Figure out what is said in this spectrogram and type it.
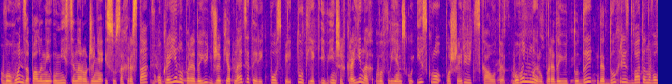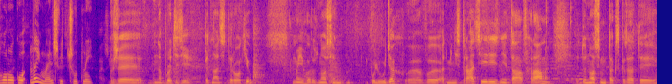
Вогонь, запалений у місці народження Ісуса Христа, в Україну передають вже 15-й рік поспіль. Тут, як і в інших країнах, вифлеємську іскру поширюють скаути. Вогонь миру передають туди, де дух Різдва та Нового року найменш відчутний. Вже на протязі 15 років ми його розносимо по людях е, в адміністрації різні та в храми. Доносимо, так сказати,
